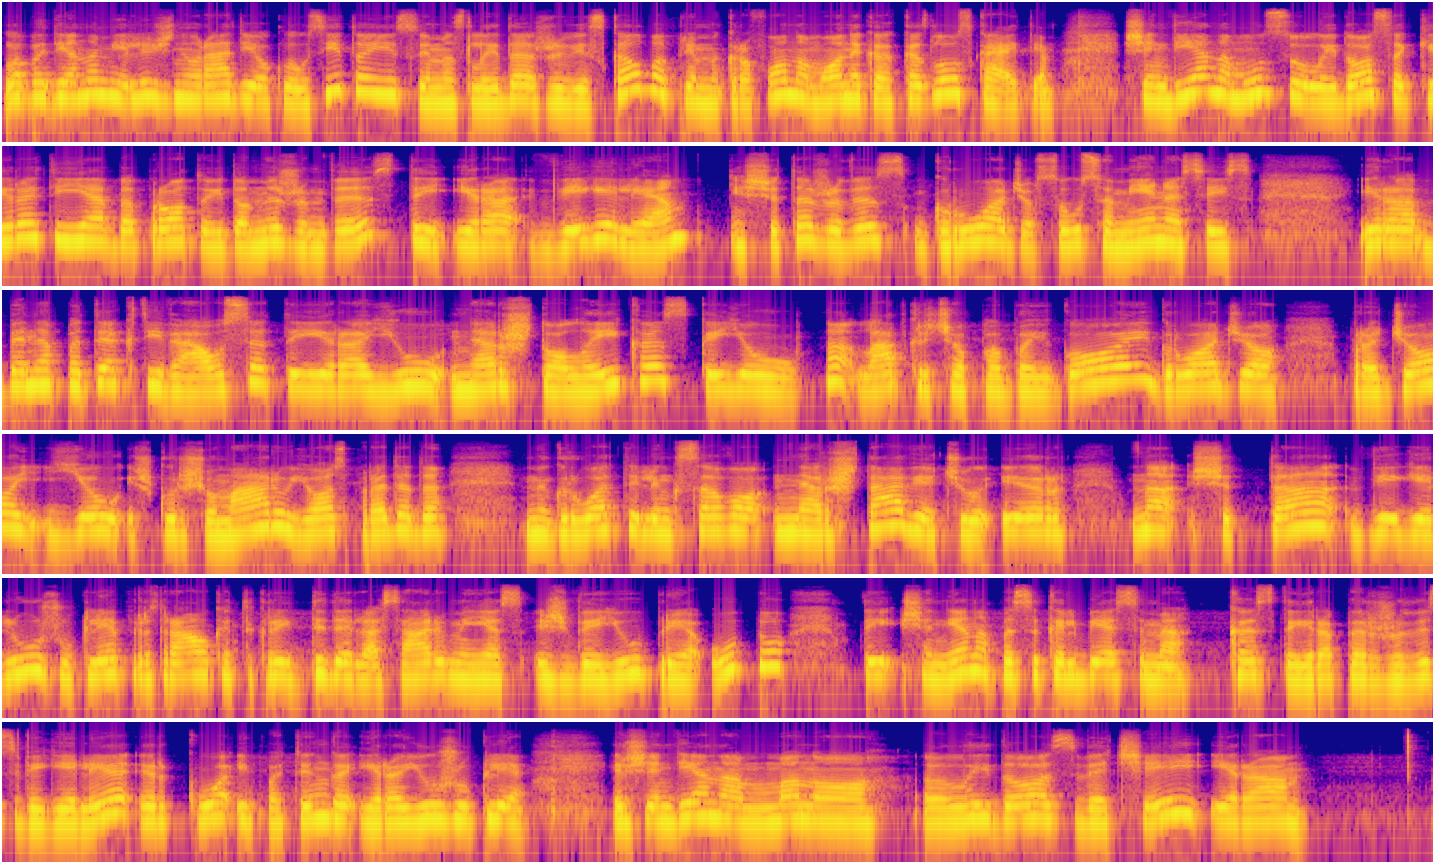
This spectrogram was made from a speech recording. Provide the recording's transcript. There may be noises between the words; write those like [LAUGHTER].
laba diena mieli žinių radijo klausytojai. Su jumis laida žuvys kalba prie mikrofono monika kazlauskaitė. Šiandieną mūsų laidos akiratyje be proto įdomi žuvis tai yra vėgėlė. Šita žuvis gruodžio sausio mėnesiais yra bene pati aktyviausia tai yra jų neršto laikas kai jau na lapkričio pabaigoj gruodžio pradžioj jau iš kuršių marių jos pradeda migruoti link savo nerštaviečių. Ir na šita vėgėlių žūklė pritraukia tikrai dideles armijas žvejų prie upių. Tai šiandieną pasikalbėsime kas tai yra per žuvis vėgėlė ir kuo ypatinga yra jų žūklė. Ir šiandieną mano laidos svečiai yra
